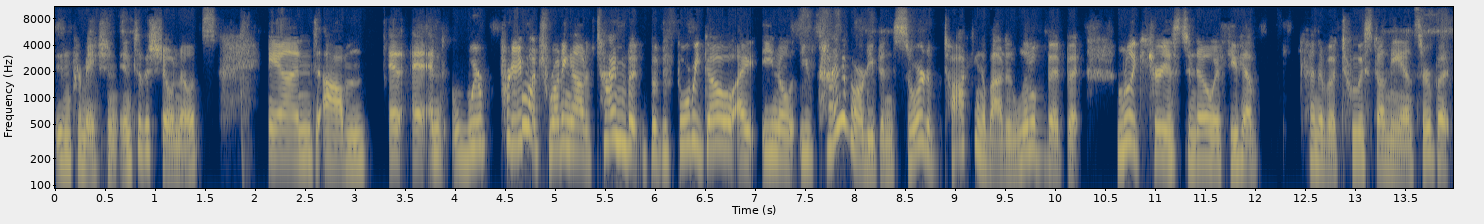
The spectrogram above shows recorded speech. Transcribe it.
information into the show notes. And um and, and we're pretty much running out of time but but before we go i you know you've kind of already been sort of talking about it a little bit but i'm really curious to know if you have kind of a twist on the answer but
